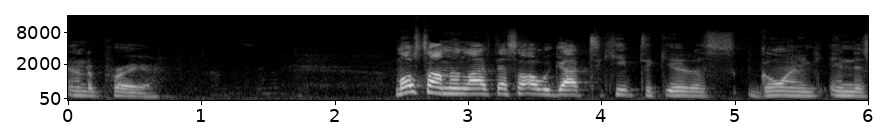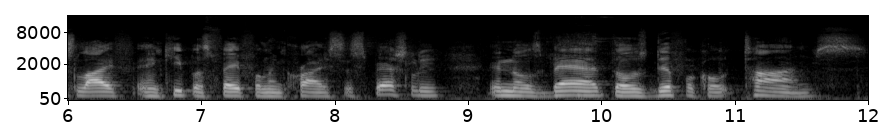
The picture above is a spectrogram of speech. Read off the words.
and a prayer. Most time in life, that's all we got to keep to get us going in this life and keep us faithful in Christ, especially in those bad, those difficult times.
